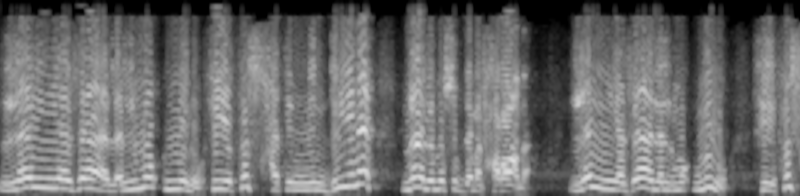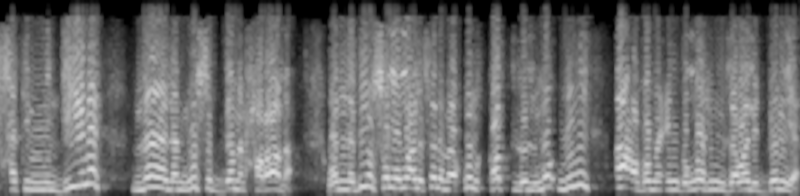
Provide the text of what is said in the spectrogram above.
لن يزال المؤمن في فسحة من دينه ما لم يصب دما حراما لن يزال المؤمن في فسحة من دينه ما لم يصب دما حراما. والنبي صلى الله عليه وسلم يقول قتل المؤمن أعظم عند الله من زوال الدنيا.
